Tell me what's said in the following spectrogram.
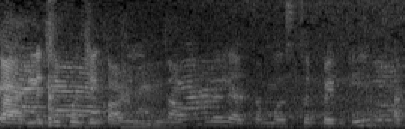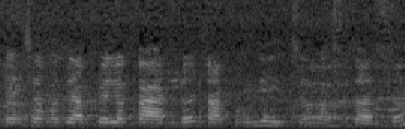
कारल्याची भजी काढून घेऊ. आपल्याला आता मस्तपैकी. आता याच्यामध्ये आपल्याला कारलं टाकून घ्यायचं मस्त असं.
